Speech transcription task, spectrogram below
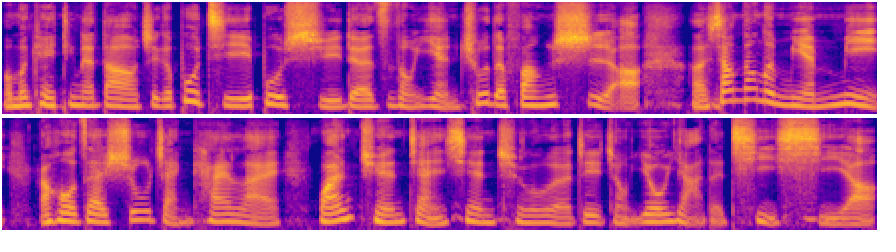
我们可以听得到这个不疾不徐的这种演出的方式啊，呃，相当的绵密，然后再舒展开来，完全展现出了这种优雅的气息啊。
